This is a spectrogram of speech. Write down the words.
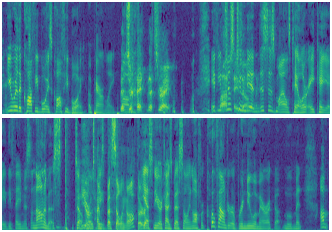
you were the coffee boy's coffee boy, apparently. That's Um, right. That's right. If you've just Lattes tuned in, this is Miles Taylor, aka the famous Anonymous. uh, New York Times the- bestselling author. Yes, New York Times bestselling author, co-founder of Renew America movement. Um,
